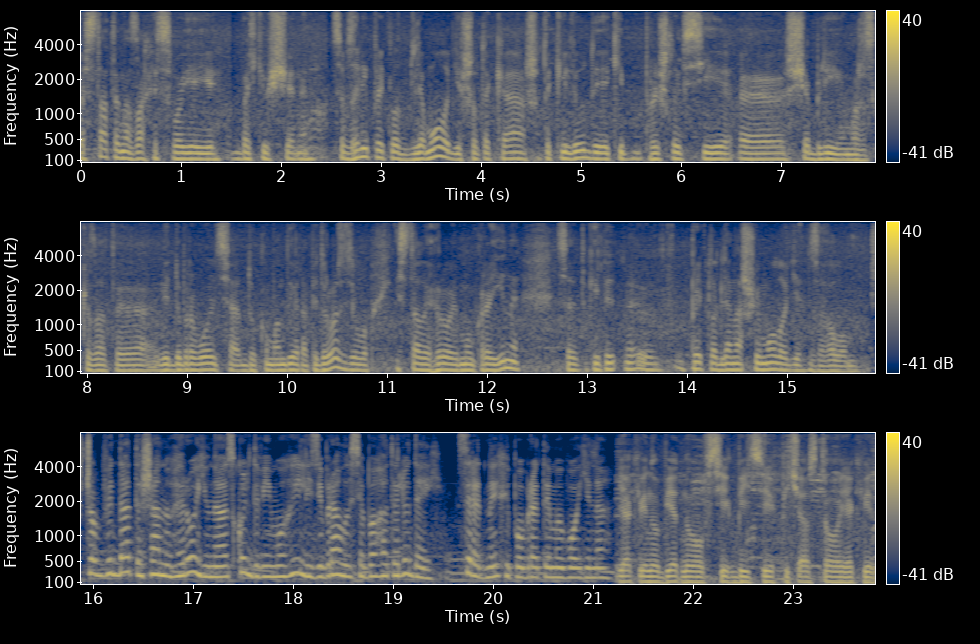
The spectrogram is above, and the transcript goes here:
е, стати на захист своєї батьківщини. Це взагалі приклад для молоді, що таке, що такі люди, які пройшли всі е, щаблі, можна сказати, від добровольця до командира підрозділу і стали героями України. Це такий е, приклад для нашої молоді загалом. Щоб віддати шану герою на Аскольдовій могилі зібралося багато людей. Серед них і побратими воїна. як він об'єднував всіх бійців під час того, як він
